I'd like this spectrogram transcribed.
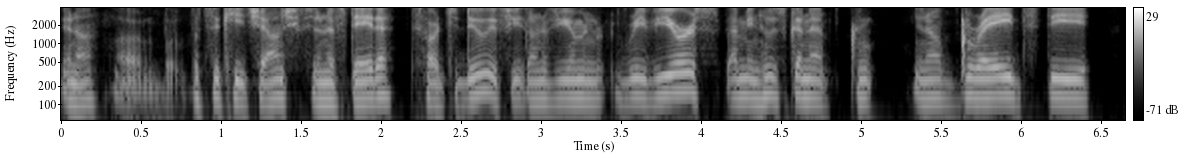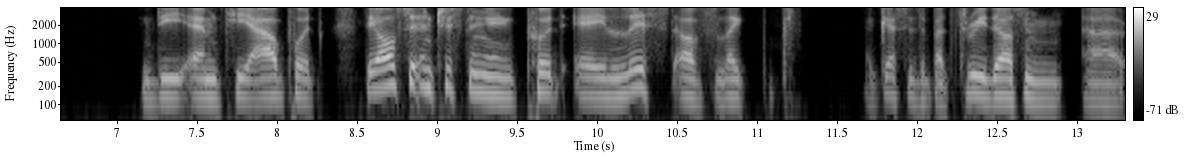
You know, uh, what's the key challenge? If you don't have data, it's hard to do. If you don't have human reviewers, I mean, who's going to you know grade the the MT output? They also interestingly put a list of like I guess it's about three dozen uh,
